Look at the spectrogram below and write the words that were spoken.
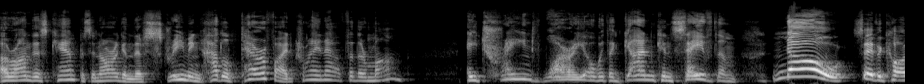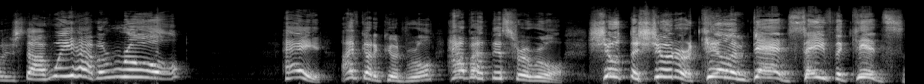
are on this campus in Oregon. They're screaming, huddled, terrified, crying out for their mom. A trained warrior with a gun can save them. No, say the college staff, we have a rule. Hey, I've got a good rule. How about this for a rule? Shoot the shooter, kill him dead, save the kids.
